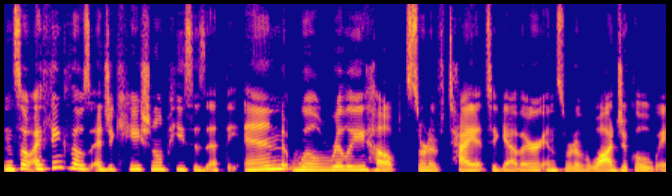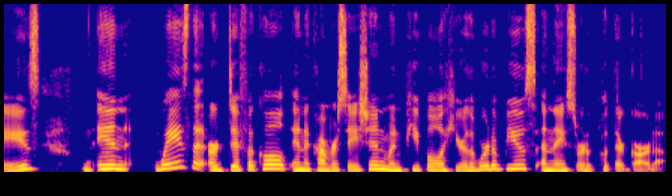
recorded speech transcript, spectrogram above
And so I think those educational pieces at the end will really help sort of tie it together in sort of logical ways. In ways that are difficult in a conversation when people hear the word abuse and they sort of put their guard up.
